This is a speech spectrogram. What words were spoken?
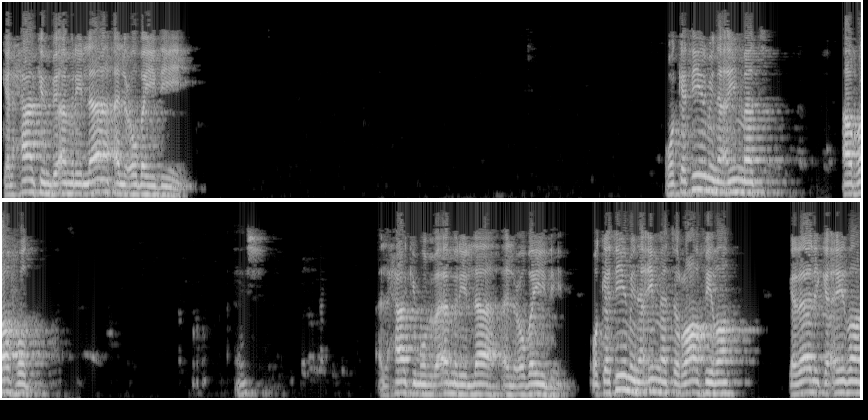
كالحاكم بأمر الله العبيدي. وكثير من أئمة الرفض إيش؟ الحاكم بأمر الله العبيدي. وكثير من أئمة الرافضة كذلك أيضا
